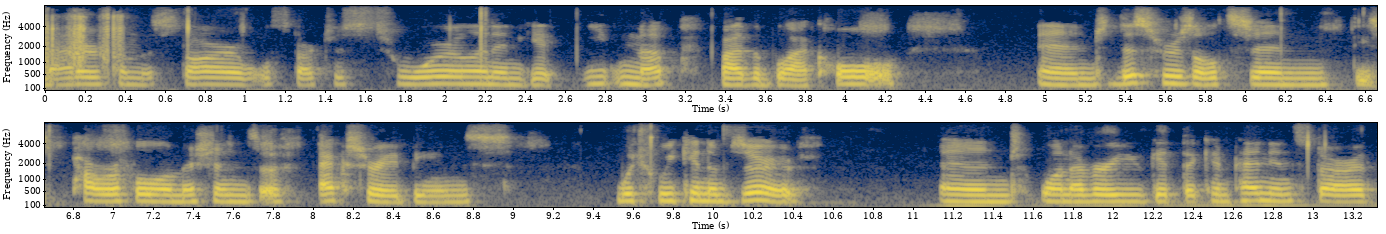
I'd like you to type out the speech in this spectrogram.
matter from the star will start to swirl in and get eaten up by the black hole. And this results in these powerful emissions of X-ray beams, which we can observe. And whenever you get the companion star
